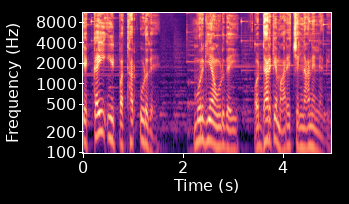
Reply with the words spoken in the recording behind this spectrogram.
के कई ईंट पत्थर उड़ गए, मुर्गियाँ उड़ गई और डर के मारे चिल्लाने लगी।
